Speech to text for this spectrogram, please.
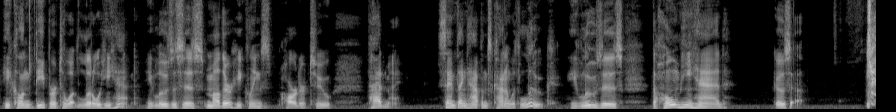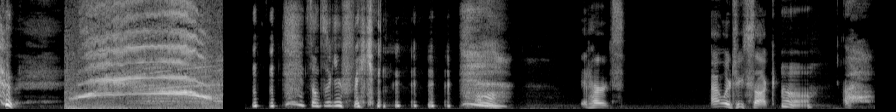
he clung deeper to what little he had. He loses his mother, he clings harder to Padme. Same thing happens kind of with Luke. He loses the home he had, goes. Uh, Sounds like you're faking. Oh. It hurts. Allergies suck. oh. Ah.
